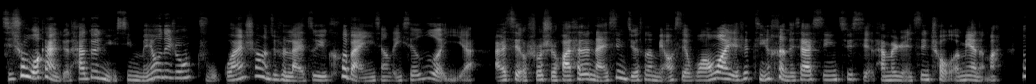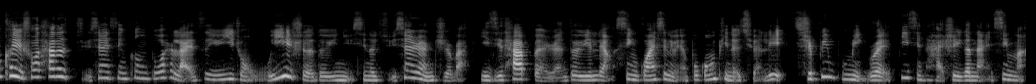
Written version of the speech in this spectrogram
其实我感觉他对女性没有那种主观上就是来自于刻板印象的一些恶意啊，而且说实话，他对男性角色的描写往往也是挺狠得下心去写他们人性丑恶面的嘛。那可以说他的局限性更多是来自于一种无意识的对于女性的局限认知吧，以及他本人对于两性关系里面不公平的权利其实并不敏锐，毕竟他还是一个男性嘛，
